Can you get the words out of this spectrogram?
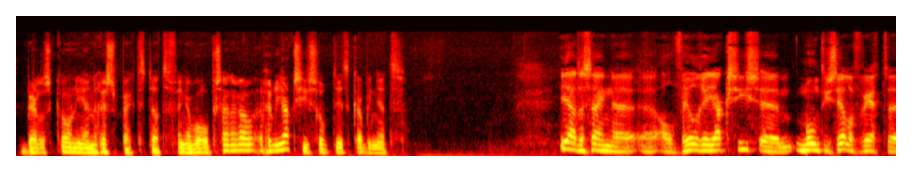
Berlusconi en respect, dat vingen we op. Zijn er al reacties op dit kabinet? Ja, er zijn uh, al veel reacties. Uh, Monti zelf werd, uh,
